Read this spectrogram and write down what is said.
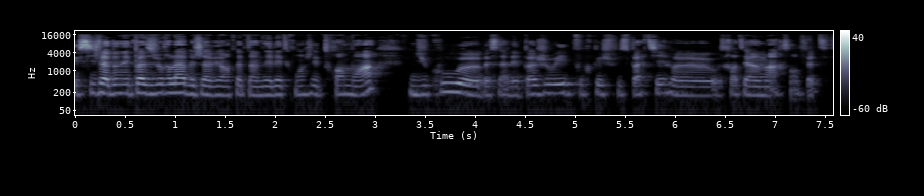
que si je la donnais pas ce jour-là, ben, j'avais en fait un délai de congé de trois mois. Du coup, euh, ben, ça n'allait pas jouer pour que je puisse partir euh, au 31 mars en fait.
